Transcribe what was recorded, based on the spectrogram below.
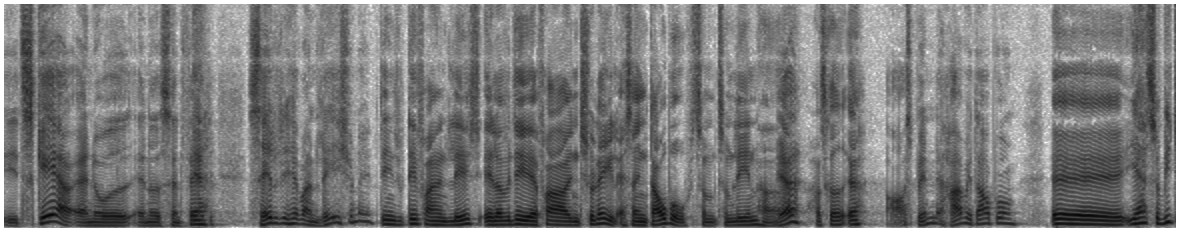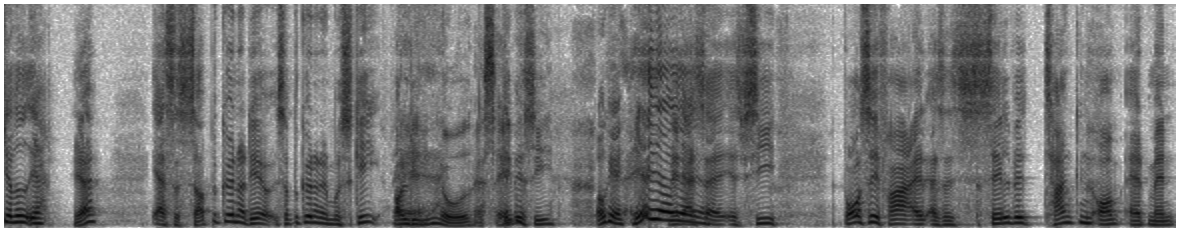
et skær af noget, af noget sandfærdigt. Ja. Sagde du, det her var en lægejournal? Det er, det er fra en læge, eller det er fra en journal, altså en dagbog, som, som lægen har, Ja. har skrevet. Ja. Åh, spændende. Har vi dagbogen? Øh, ja, så vidt jeg ved, ja. Ja. Altså, så begynder det, så begynder det måske at ligne noget. hvad sagde Det vil jeg sige. Okay. Ja, ja, Men ja, altså, ja. jeg vil sige, bortset fra, at altså, selve tanken om, at man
